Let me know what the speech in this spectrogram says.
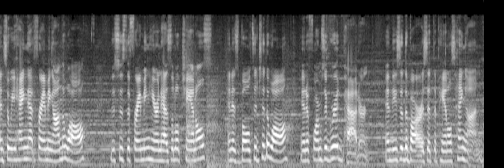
and so we hang that framing on the wall. This is the framing here and it has little channels and it's bolted to the wall and it forms a grid pattern. And these are the bars that the panels hang on.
